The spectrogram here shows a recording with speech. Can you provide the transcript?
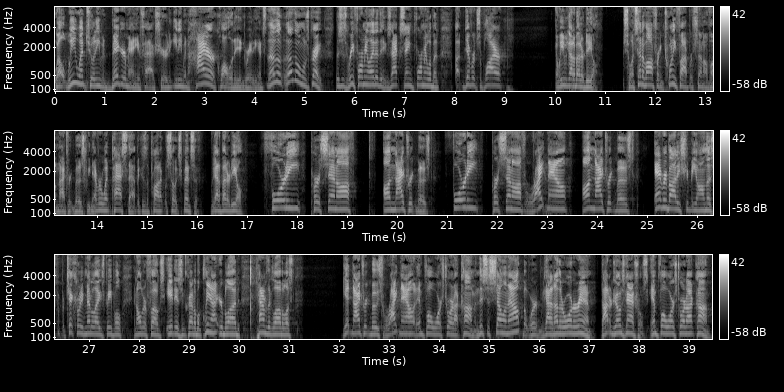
Well, we went to an even bigger manufacturer to get even higher quality ingredients. The other, the other one was great. This is reformulated, the exact same formula, but a different supplier. And we even got a better deal. So instead of offering 25% off on Nitric Boost, we never went past that because the product was so expensive. We got a better deal. 40% off on Nitric Boost. 40% off right now on Nitric Boost. Everybody should be on this, but particularly middle aged people and older folks. It is incredible. Clean out your blood, counter the globalist. Get Nitric Boost right now at InfoWarsStore.com. And this is selling out, but we're, we got another order in. Dr. Jones Naturals, InfoWarsStore.com.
